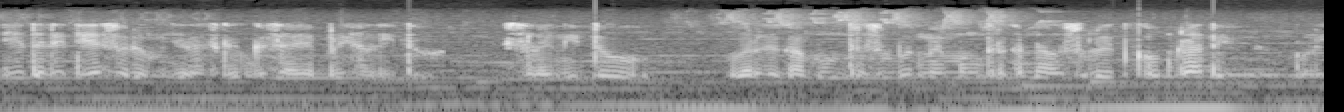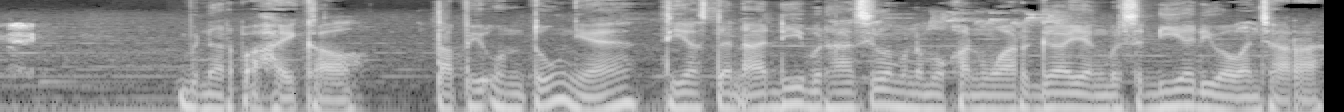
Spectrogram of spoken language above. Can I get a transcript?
Ya tadi Tia sudah menjelaskan ke saya perihal itu. Selain itu, warga kampung tersebut memang terkenal sulit kooperatif polisi. Benar Pak Haikal. Tapi untungnya, Tias dan Adi berhasil menemukan warga yang bersedia diwawancara.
